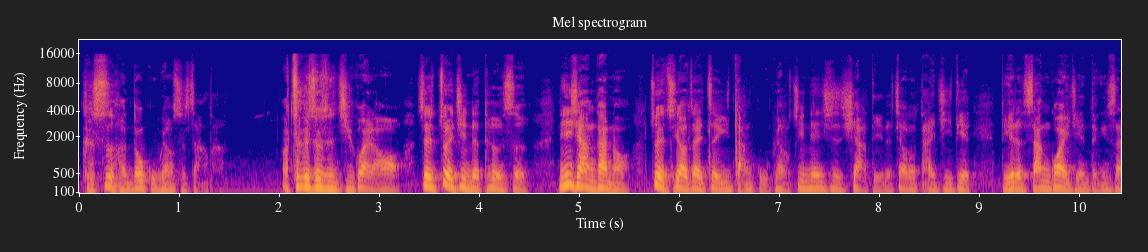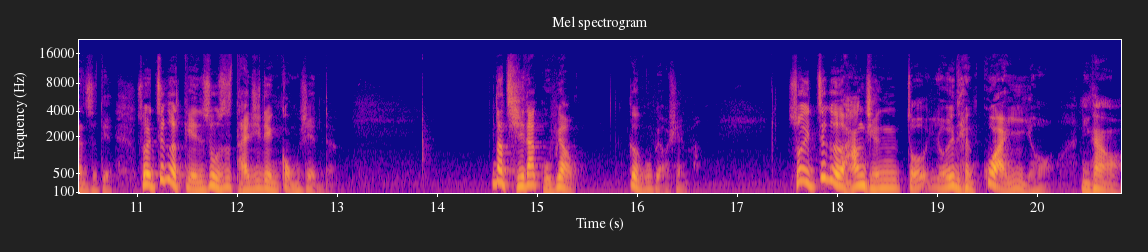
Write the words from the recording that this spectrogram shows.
可是很多股票是涨的啊，这个就是很奇怪了哦。这最近的特色，你想想看哦，最主要在这一档股票今天是下跌的，叫做台积电，跌了三块钱，等于三十点，所以这个点数是台积电贡献的。那其他股票个股表现嘛，所以这个行情走有一点怪异哦。你看哦，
